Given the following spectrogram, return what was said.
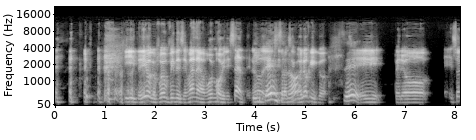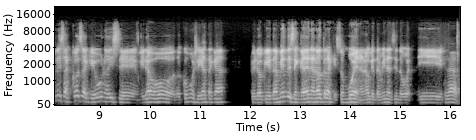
Y te digo que fue un fin de semana muy movilizante, ¿no? Intenso, ¿no? Psicológico. Sí. Sí, pero son esas cosas que uno dice, mirá vos, ¿cómo llegaste acá? Pero que también desencadenan otras que son buenas, ¿no? Que terminan siendo buenas. Y Claro.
